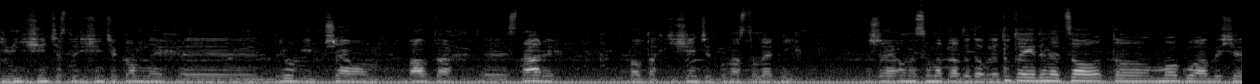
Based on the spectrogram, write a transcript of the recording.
90-110 konnych. e, Drugi przełom w autach e, starych, w autach 10-12-letnich, że one są naprawdę dobre. Tutaj jedyne co, to mogłaby się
